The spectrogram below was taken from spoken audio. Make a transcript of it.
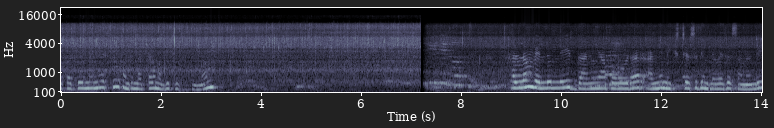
ఒక టూ మినిట్స్ కొంచెం మెత్తగా మగ్గి చేసుకుందాం. అల్లం వెల్లుల్లి ధనియా పౌడర్ అన్నీ మిక్స్ చేసి దీంట్లో వేసేస్తానండి.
